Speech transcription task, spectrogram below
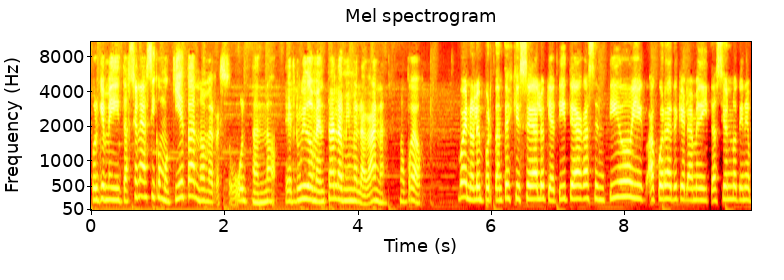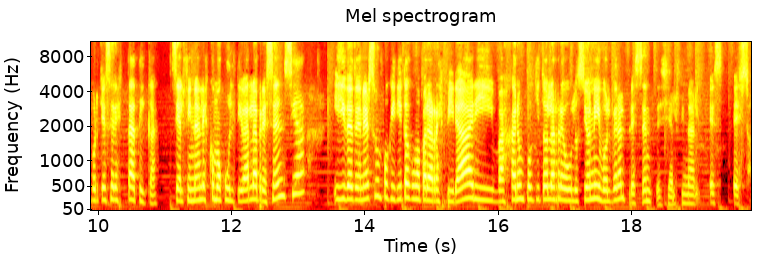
Porque meditaciones así como quietas no me resultan, ¿no? El ruido mental a mí me la gana, no puedo. Bueno, lo importante es que sea lo que a ti te haga sentido y acuérdate que la meditación no tiene por qué ser estática. Si al final es como cultivar la presencia y detenerse un poquitito como para respirar y bajar un poquito las revoluciones y volver al presente, si al final es eso.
